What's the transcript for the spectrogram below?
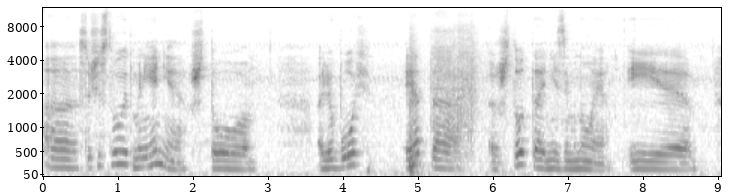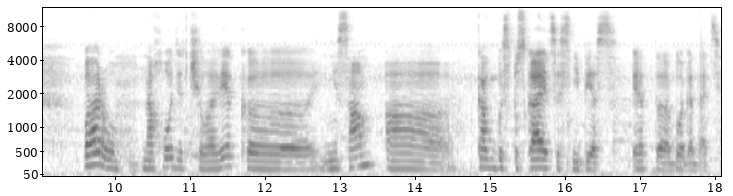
Э, существует мнение, что любовь – это что-то неземное. И пару находит человек э, не сам, а как бы спускается с небес. Это благодать.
